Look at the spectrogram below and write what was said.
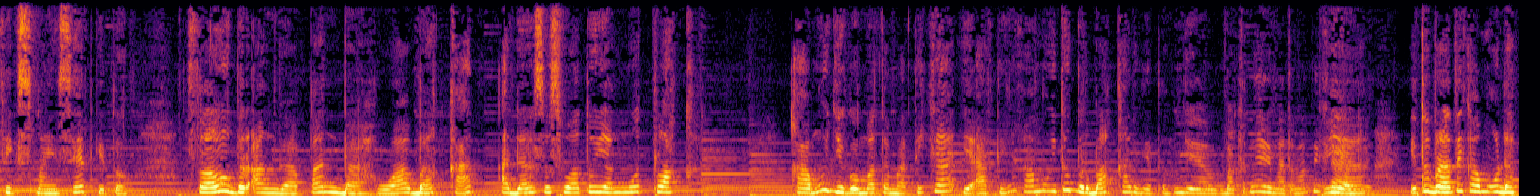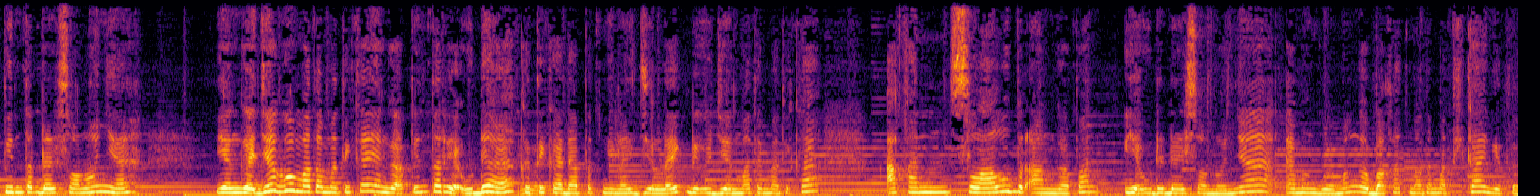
fixed mindset gitu, selalu beranggapan bahwa bakat adalah sesuatu yang mutlak. Kamu jago matematika, ya artinya kamu itu berbakat gitu. Ya, bakatnya di matematika. Iya, itu berarti kamu udah pintar dari sononya. Yang nggak jago matematika, yang nggak pintar ya udah. Ketika dapat nilai jelek di ujian matematika, akan selalu beranggapan ya udah dari sononya emang gue emang nggak bakat matematika gitu.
